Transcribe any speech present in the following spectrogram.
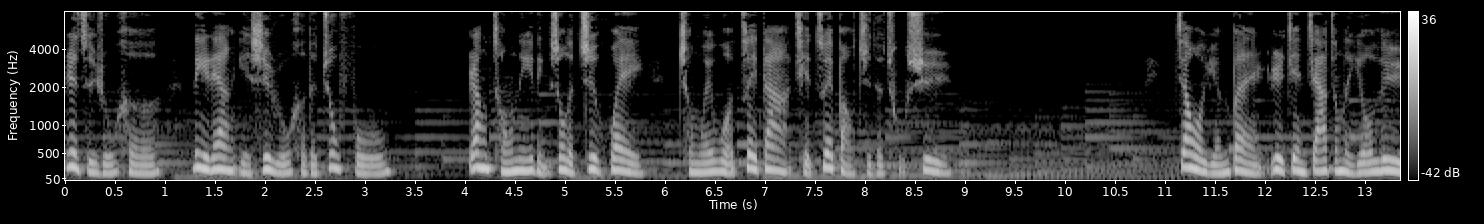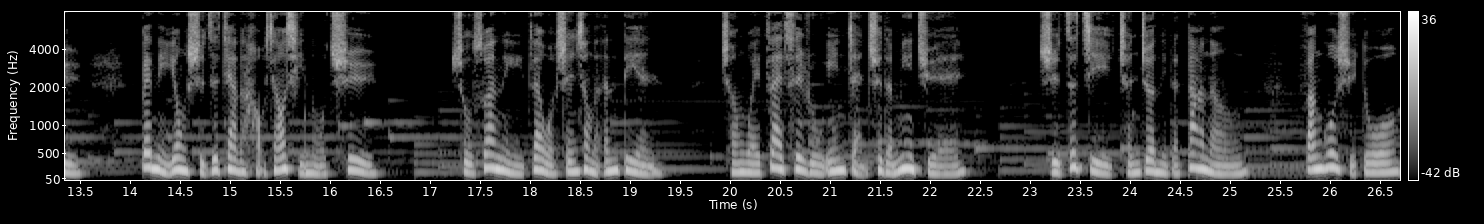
日子如何，力量也是如何的祝福，让从你领受的智慧成为我最大且最保值的储蓄，叫我原本日渐加增的忧虑。被你用十字架的好消息挪去，数算你在我身上的恩典，成为再次如鹰展翅的秘诀，使自己乘着你的大能，翻过许多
